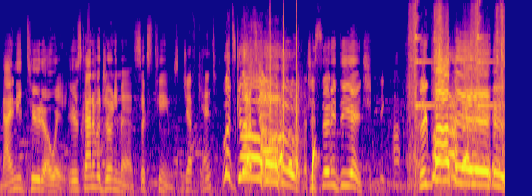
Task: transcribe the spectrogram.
92 to 08. He was kind of a journeyman, six teams. Jeff Kent. Let's go! Just 30 DH. Big Pop. Big Poppy!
